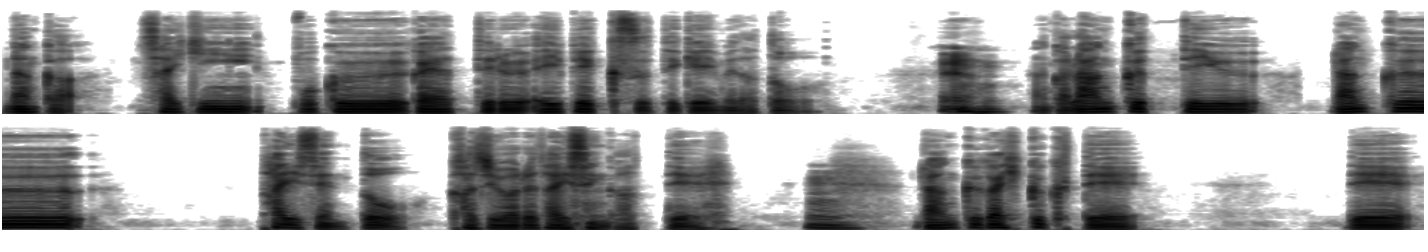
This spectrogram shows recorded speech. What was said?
なんか、最近僕がやってる Apex ってゲームだと。なんかランクっていう、ランク対戦とカジュアル対戦があって、うん。ランクが低くて、で、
